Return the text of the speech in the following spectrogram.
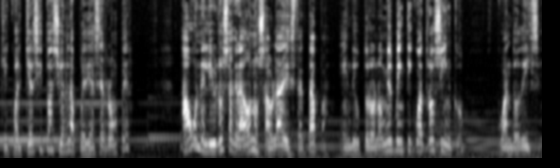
que cualquier situación la puede hacer romper. Aún el libro sagrado nos habla de esta etapa, en Deuteronomios 24:5, cuando dice,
